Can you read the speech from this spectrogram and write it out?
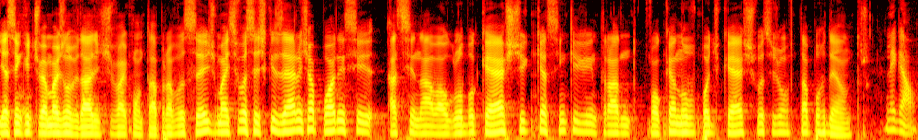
E assim que a tiver mais novidade, a gente vai contar para vocês. Mas se vocês quiserem, já podem se assinar lá o Globocast, que assim que entrar qualquer novo podcast, vocês vão estar por dentro. Legal.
